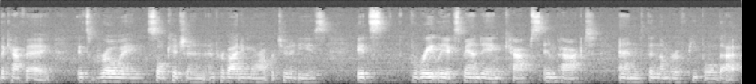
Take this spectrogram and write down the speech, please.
the cafe, it's growing Soul Kitchen and providing more opportunities. It's greatly expanding CAP's impact and the number of people that,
